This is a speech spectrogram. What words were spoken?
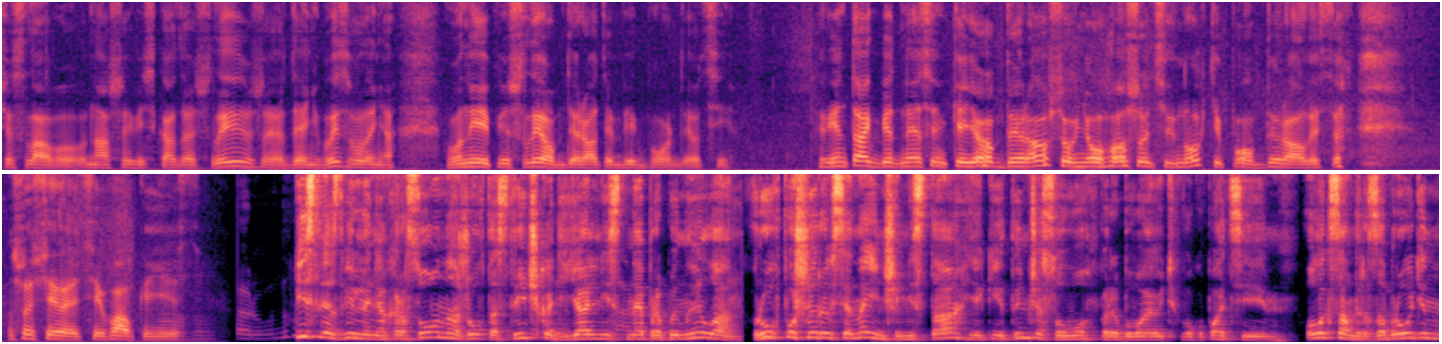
числа наші війська зайшли, вже день визволення. Вони пішли обдирати бікборди оці. Він так біднесенький обдирав, що в нього аж ногті пообдиралися. Що ще ці вавки є. Після звільнення Херсона жовта стрічка діяльність не припинила. Рух поширився на інші міста, які тимчасово перебувають в окупації. Олександр Забродін,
